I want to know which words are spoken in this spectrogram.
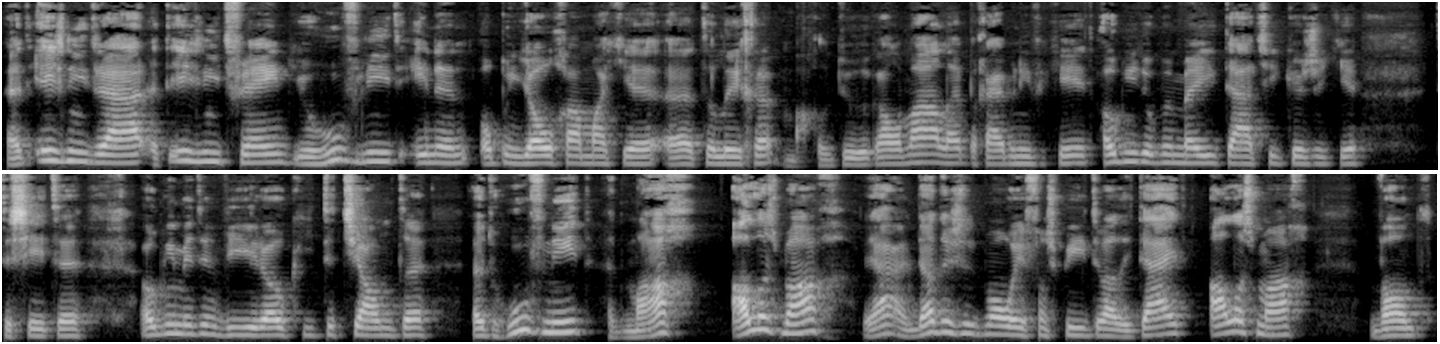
Het is niet raar, het is niet vreemd. Je hoeft niet in een, op een yogamatje uh, te liggen. Mag natuurlijk allemaal, hè, begrijp me niet verkeerd. Ook niet op een meditatiekussentje te zitten. Ook niet met een wierookie te chanten. Het hoeft niet, het mag. Alles mag. Ja, en dat is het mooie van spiritualiteit. Alles mag. Want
